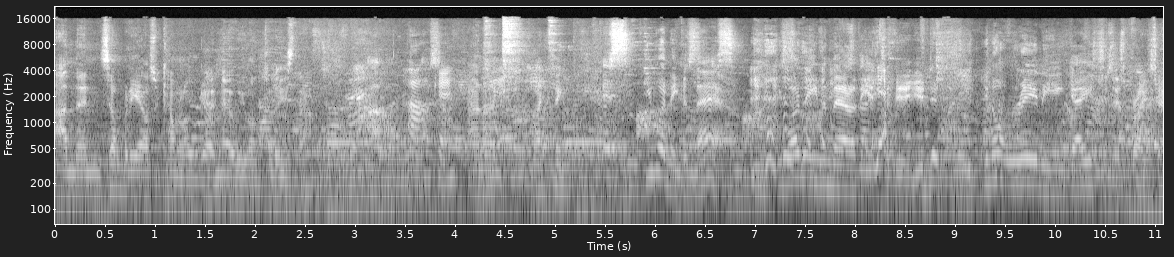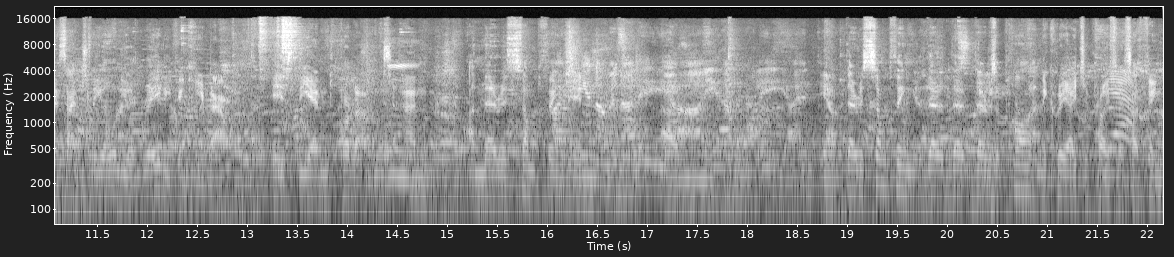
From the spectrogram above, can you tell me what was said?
and then somebody else would come along and go, "No, we want to lose that." ah, okay And I, I think you weren't even there. You weren't even there at the interview. You did. You're not really engaged in this process. Actually, all you're really thinking about is the end product, mm. and and there is something in there is something there, there, there is a part in the creative process I think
